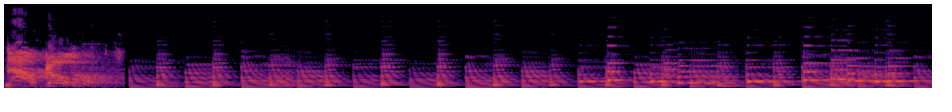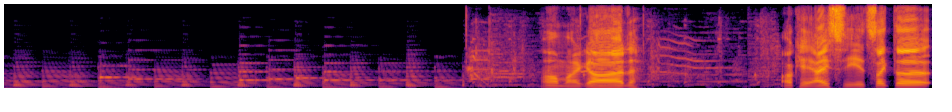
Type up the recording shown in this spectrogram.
Now go. Oh my god. Okay, I see. It's like the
